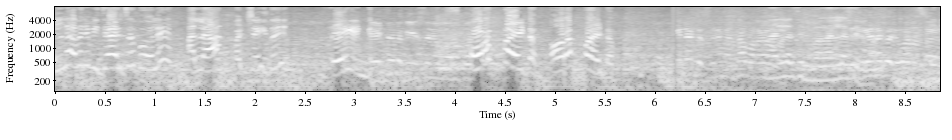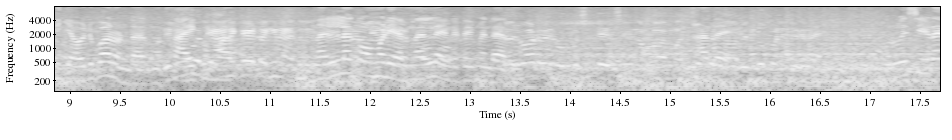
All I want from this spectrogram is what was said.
എല്ലാവരും വിചാരിച്ച പോലെ അല്ല പക്ഷേ ഇത് ഉറപ്പായിട്ടും. ഉറപ്പായിട്ടും നല്ല സിനിമ നല്ല സിനിമ എനിക്ക് ഒരുപാടുണ്ടായിരുന്നു. സായികുമാർ നല്ല കോമഡി ആയിരുന്നു നല്ല എന്റർടൈൻമെന്റ് ആയിരുന്നു. അതെ. ഉർവശിയുടെ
